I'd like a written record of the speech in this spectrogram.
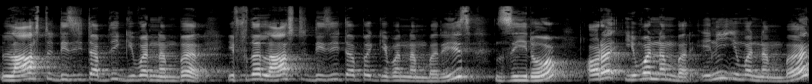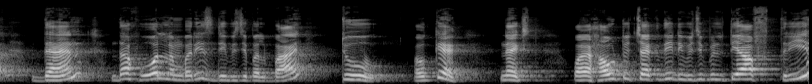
last digit of the given number. If the last digit of a given number is 0 or a even number any even number then the whole number is divisible by 2 okay. Next how to check the divisibility of 3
